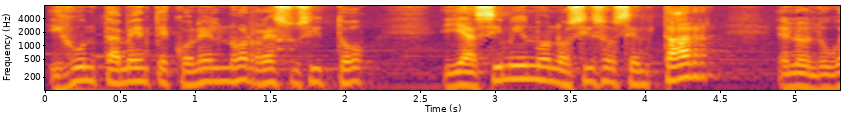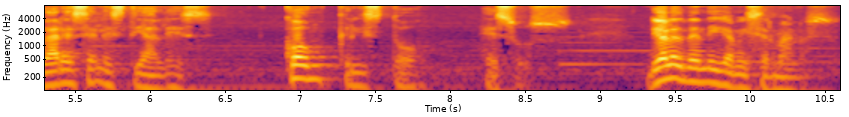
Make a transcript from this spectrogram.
y juntamente con Él nos resucitó y asimismo nos hizo sentar en los lugares celestiales con Cristo Jesús. Dios les bendiga, mis hermanos.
